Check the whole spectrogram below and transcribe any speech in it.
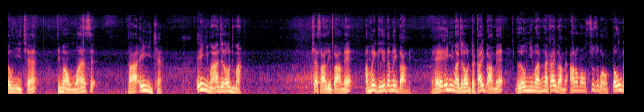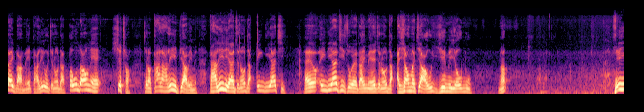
ลงยี่เช่นที่มาวันเสาร์ถ้าเอ็งยี่เช่นเอ็งยี่มาจะน้องที่มาเช้าสายไปไหมอเมริกาเลือกไม่ไปไหม အဲအဲ့ညီမှာကျွန်တော်တကိုက်ပါမယ်လုံညီမှာနှစ်ကိုက်ပါမယ်အားလုံးပေါင်းစုစုပေါင်း၃ကိုက်ပါမယ်ဒါလေးကိုကျွန်တော်ဒါ3000နဲ့8000ကျွန်တော်ကာလာလေးပြပေးမယ်ဒါလေးတွေကကျွန်တော်ဒါအိန္ဒိယချီအဲအိန္ဒိယချီဆိုတဲ့အတိုင်းပဲကျွန်တော်ဒါအယောင်မကြဘူးရေမယုံဘူးနော်လေးရ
